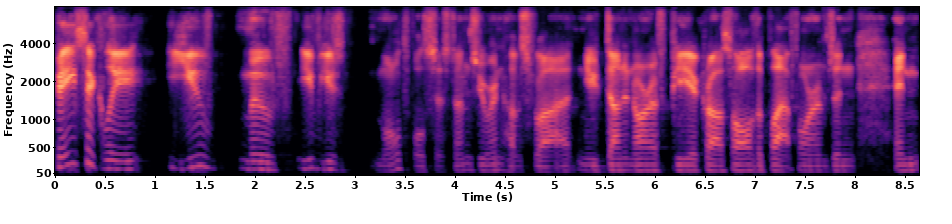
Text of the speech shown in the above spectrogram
basically, you've moved, you've used multiple systems. You were in HubSpot and you've done an RFP across all the platforms and and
